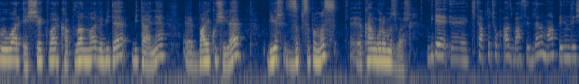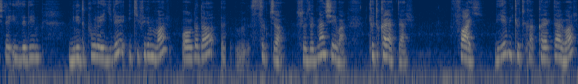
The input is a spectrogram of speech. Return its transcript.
var, eşek var, kaplan var ve bir de bir tane e, baykuş ile bir zıp zıpımız e, kangurumuz var. Bir de e, kitapta çok az bahsedilen ama benim de işte izlediğim Winnie the Pooh ile ilgili iki film var. Orada da e, sıkça söz edilen şey var. Kötü karakter. Fay diye bir kötü ka- karakter var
